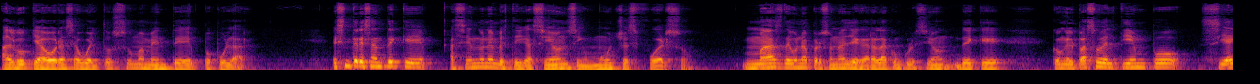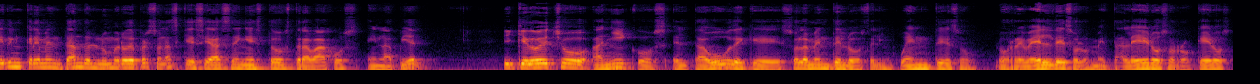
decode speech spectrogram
algo que ahora se ha vuelto sumamente popular. Es interesante que, haciendo una investigación sin mucho esfuerzo, más de una persona llegará a la conclusión de que con el paso del tiempo se ha ido incrementando el número de personas que se hacen estos trabajos en la piel. Y quedó hecho añicos el tabú de que solamente los delincuentes o los rebeldes o los metaleros o rockeros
